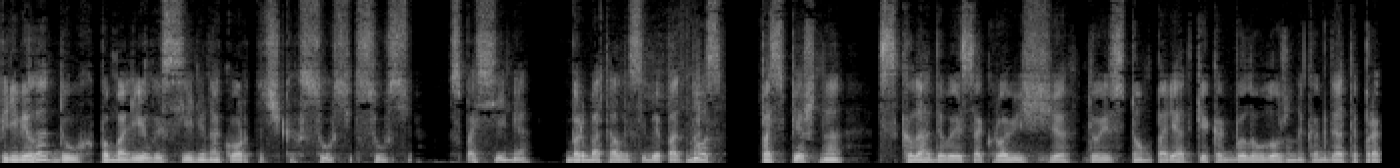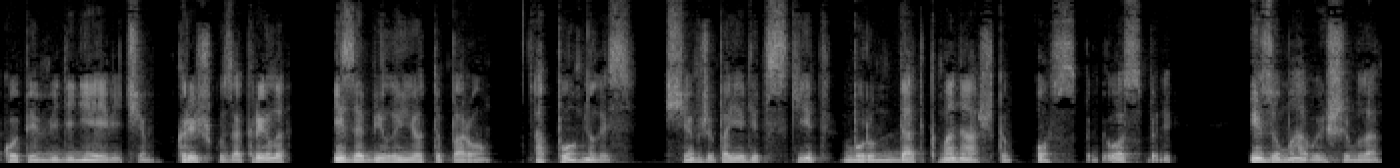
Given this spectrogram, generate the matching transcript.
Перевела дух, помолилась, сидя на корточках. «Суся, Суся, спаси меня!» — бормотала себе под нос, поспешно складывая сокровища, то есть в том порядке, как было уложено когда-то Прокопием Веденеевичем. Крышку закрыла и забила ее топором. Опомнилась, с чем же поедет скит, бурундат к монашкам. Господи, Господи! Из ума вышибла.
